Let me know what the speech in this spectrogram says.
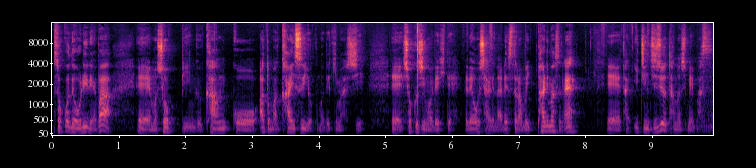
そこで降りれば、えーもうショッピング観光あとまあ海水浴もできますし、えー食事もできてでおしゃれなレストランもいっぱいありますね。えー一日中楽しめます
